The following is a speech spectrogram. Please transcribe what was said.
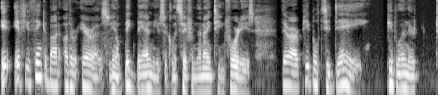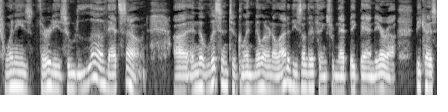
if you think about other eras, you know, big band music, let's say from the 1940s, there are people today, people in their 20s, 30s, who love that sound. Uh, and they'll listen to Glenn Miller and a lot of these other things from that big band era because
